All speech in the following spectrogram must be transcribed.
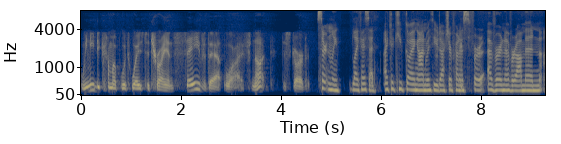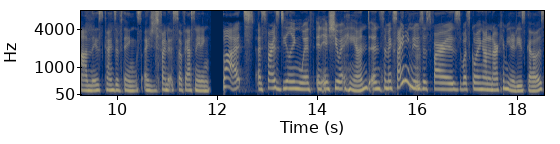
We need to come up with ways to try and save that life, not discard it. Certainly. Like I said, I could keep going on with you, Dr. Prentice, forever and ever. Amen on these kinds of things. I just find it so fascinating. But as far as dealing with an issue at hand and some exciting mm-hmm. news as far as what's going on in our communities goes,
